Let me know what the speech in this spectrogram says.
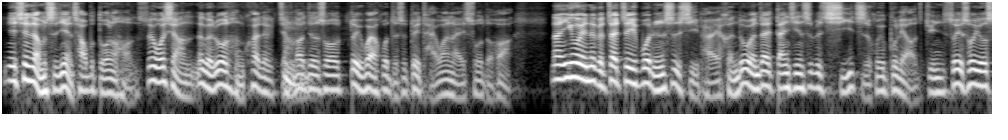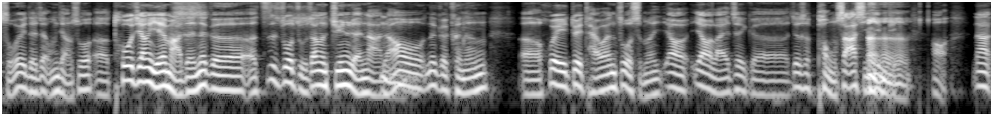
因为现在我们时间也差不多了哈，所以我想那个如果很快的讲到，就是说对外或者是对台湾来说的话。那因为那个在这一波人事洗牌，很多人在担心是不是习指挥不了军，所以说有所谓的在我们讲说呃脱缰野马的那个呃自作主张的军人呐，然后那个可能呃会对台湾做什么，要要来这个就是捧杀习近平，哦，那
